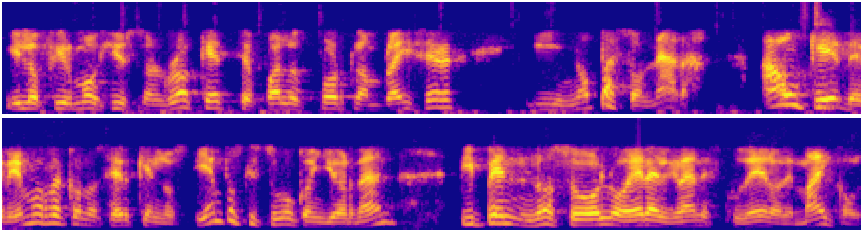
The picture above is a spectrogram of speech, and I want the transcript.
y lo firmó Houston Rockets, se fue a los Portland Blazers y no pasó nada. Aunque debemos reconocer que en los tiempos que estuvo con Jordan, Pippen no solo era el gran escudero de Michael,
